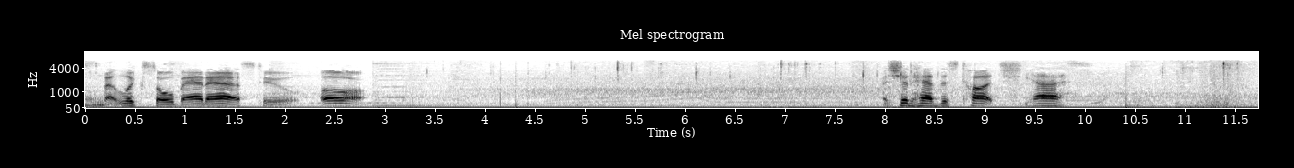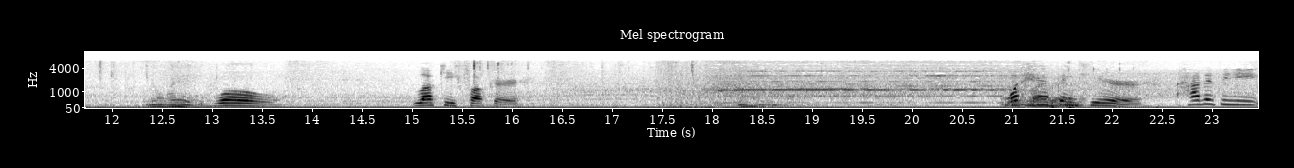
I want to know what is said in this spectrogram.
mm. that looks so badass too. Oh. I should have this touch. Yes. No way. Whoa. Lucky fucker. That What happened here? How did he...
